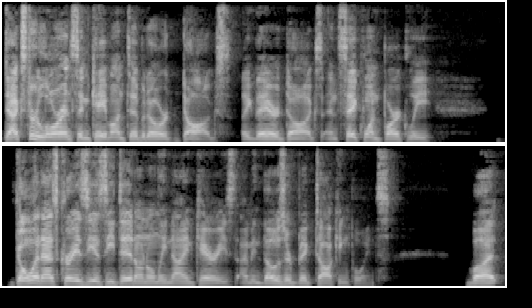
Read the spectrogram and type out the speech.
Dexter Lawrence and Kayvon Thibodeaux are dogs. Like they are dogs. And Saquon Barkley going as crazy as he did on only nine carries. I mean, those are big talking points. But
